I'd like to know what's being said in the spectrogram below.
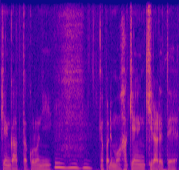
件があった頃にうんうんうん。やっぱりもう派遣切られて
